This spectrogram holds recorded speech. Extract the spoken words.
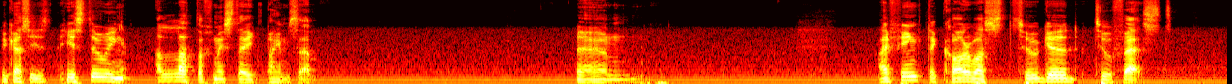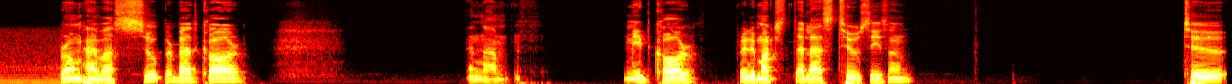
because he's he's doing a lot of mistake by himself. Um, I think the car was too good, too fast. Brom have a super bad car. And um, mid car pretty much the last two seasons. To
